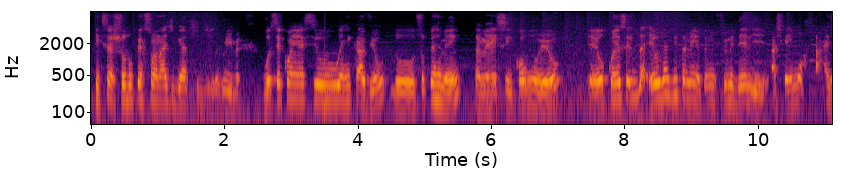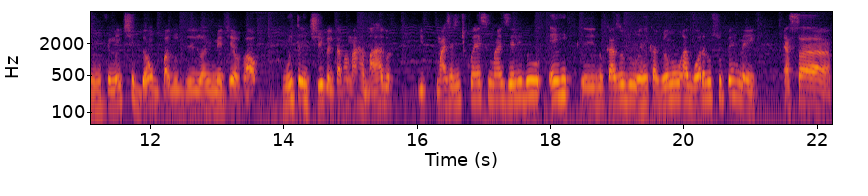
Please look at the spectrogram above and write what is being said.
O que, que você achou do personagem Geralt de Rivia? Você conhece o Henry Cavill do Superman, também assim como eu. Eu conheço ele, eu já vi também, eu tenho um filme dele, acho que é Imortais, um filme antigão, o bagulho dele lá medieval, muito antigo, ele tava mais magro, e, mas a gente conhece mais ele do Henry, no caso do Henry Cavill, no, agora no Superman. Essa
